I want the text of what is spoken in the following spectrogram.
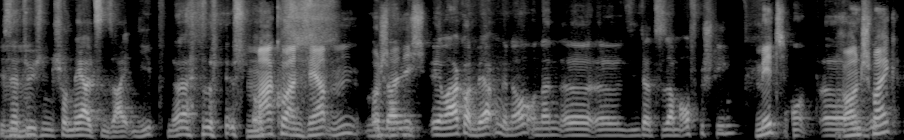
Ist mhm. natürlich schon mehr als ein Seitenhieb. Ne? Also Marco Antwerpen, wahrscheinlich. Dann, ja, Marco Antwerpen, genau. Und dann äh, äh sind da zusammen aufgestiegen. Mit und, äh, Braunschweig?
